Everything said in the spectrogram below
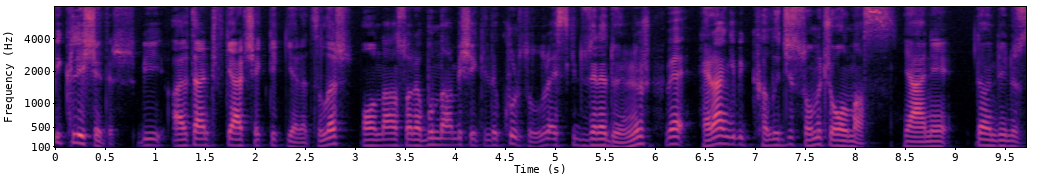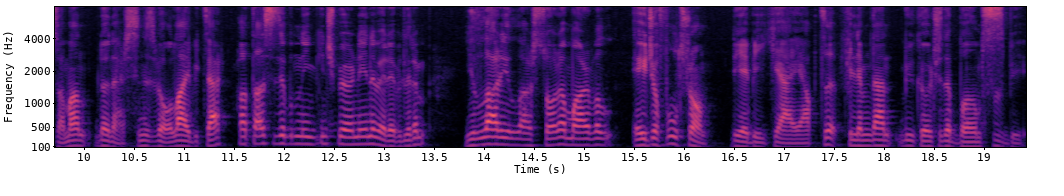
bir klişedir. Bir alternatif gerçeklik yaratılır. Ondan sonra bundan bir şekilde kurtulur, eski düzene dönülür ve herhangi bir kalıcı sonuç olmaz. Yani Döndüğünüz zaman dönersiniz ve olay biter. Hatta size bunun ilginç bir örneğini verebilirim. Yıllar yıllar sonra Marvel Age of Ultron diye bir hikaye yaptı. Filmden büyük ölçüde bağımsız bir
